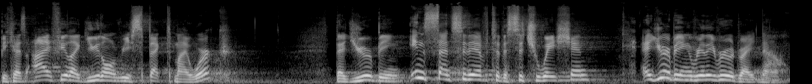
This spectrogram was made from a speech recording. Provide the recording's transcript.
because I feel like you don't respect my work, that you're being insensitive to the situation, and you're being really rude right now.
